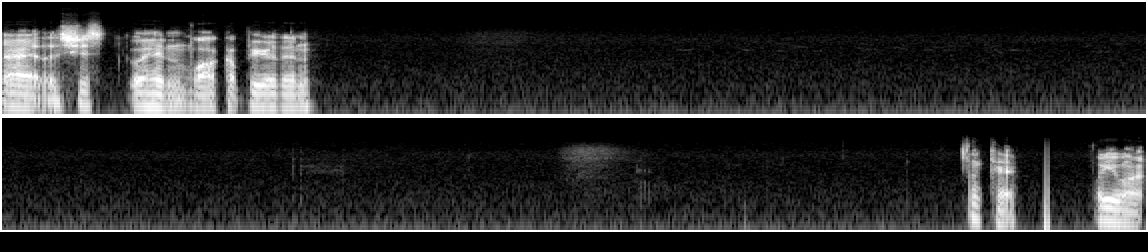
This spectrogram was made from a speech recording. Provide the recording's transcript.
Alright, let's just go ahead and walk up here then. Okay, what do you want?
